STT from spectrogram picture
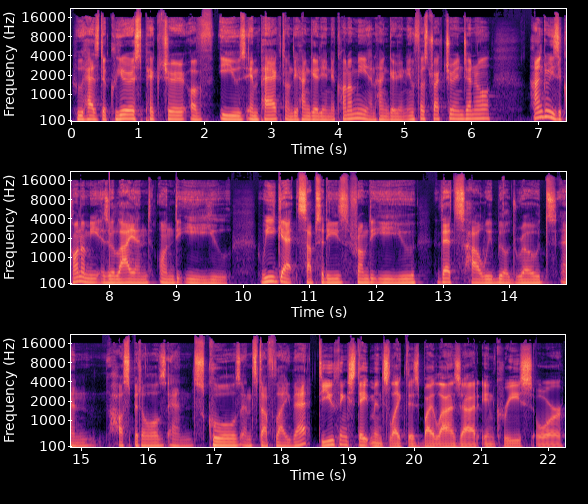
who has the clearest picture of EU's impact on the Hungarian economy and Hungarian infrastructure in general. Hungary's economy is reliant on the EU. We get subsidies from the EU. That's how we build roads and hospitals and schools and stuff like that. Do you think statements like this by Lazar increase or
